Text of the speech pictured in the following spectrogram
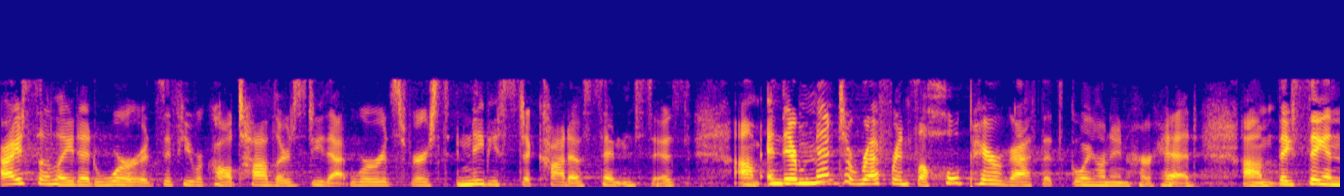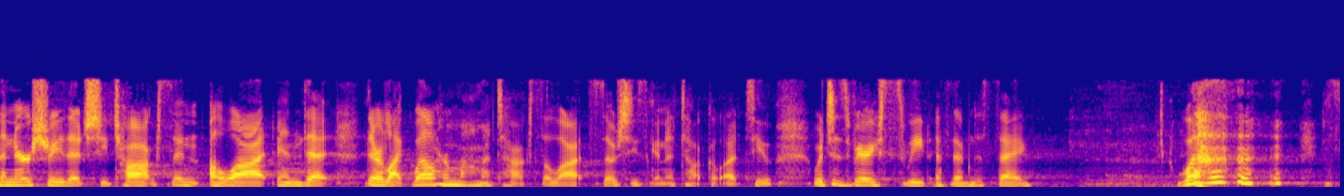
isolated words. If you recall, toddlers do that words first and maybe staccato sentences. Um, and they're meant to reference a whole paragraph that's going on in her head. Um, they say in the nursery that she talks a lot, and that they're like, well, her mama talks a lot, so she's going to talk a lot too, which is very sweet of them to say. Well, it's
